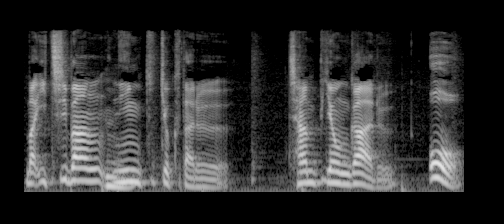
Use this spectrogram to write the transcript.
まあ、一番人気曲たる「チャンピオンガール」を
